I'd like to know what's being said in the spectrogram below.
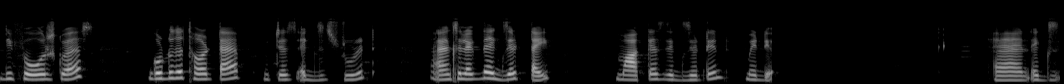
the four squares. Go to the third tab, which is exit student, and select the exit type. Mark as exit in media and ex-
